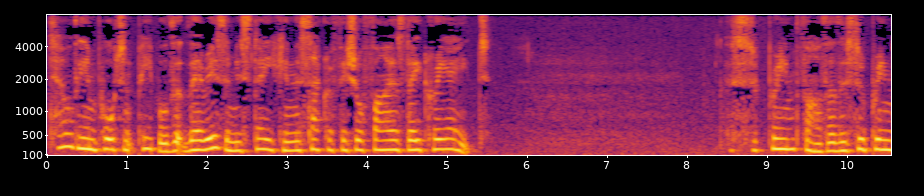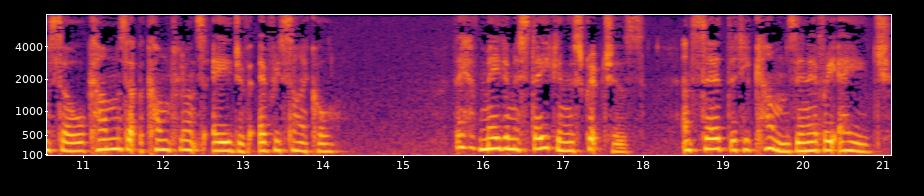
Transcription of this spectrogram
Tell the important people that there is a mistake in the sacrificial fires they create. The Supreme Father, the Supreme Soul, comes at the confluence age of every cycle. They have made a mistake in the scriptures and said that he comes in every age.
